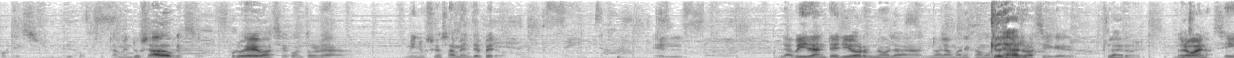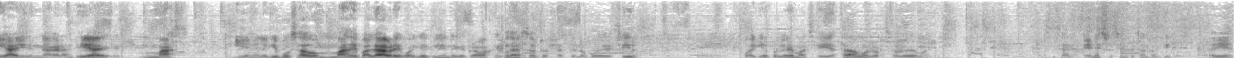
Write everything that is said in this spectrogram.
porque es un equipo justamente usado, que se prueba, se controla minuciosamente, pero el- la vida anterior no la, no la manejamos Claro. nosotros, así que... Claro. Pero bueno, sí hay una garantía de que más, y en el equipo usado más de palabra, cualquier cliente que trabaje Claro. con nosotros ya te lo puede decir. Eh, cualquier problema enseguida estamos, lo resolvemos. en eso siempre están tranquilos. Está bien.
